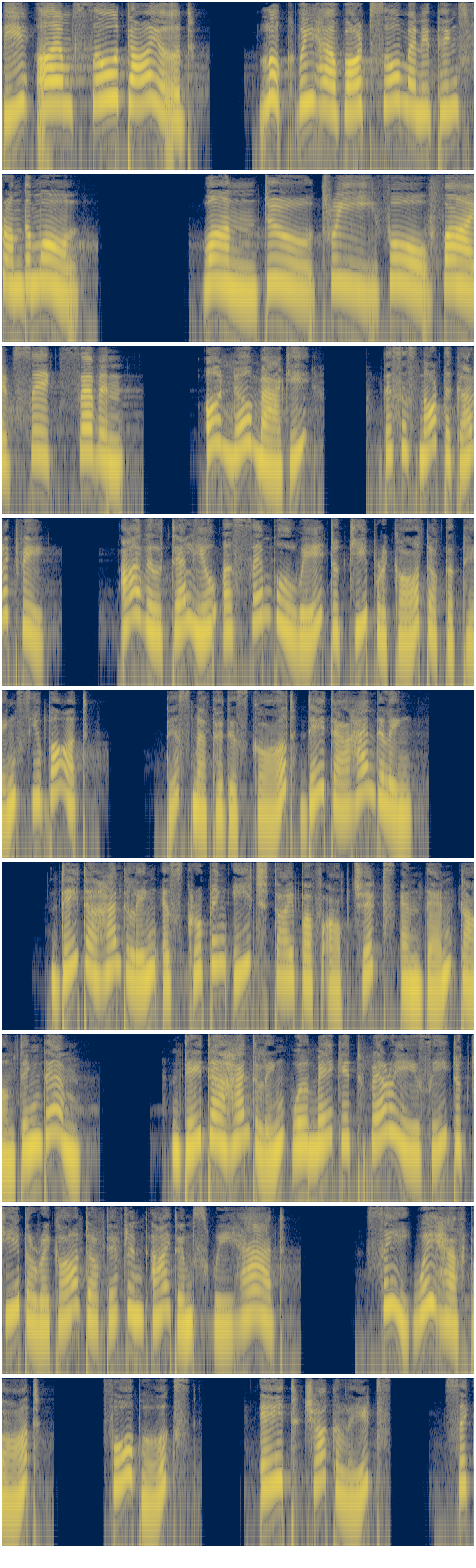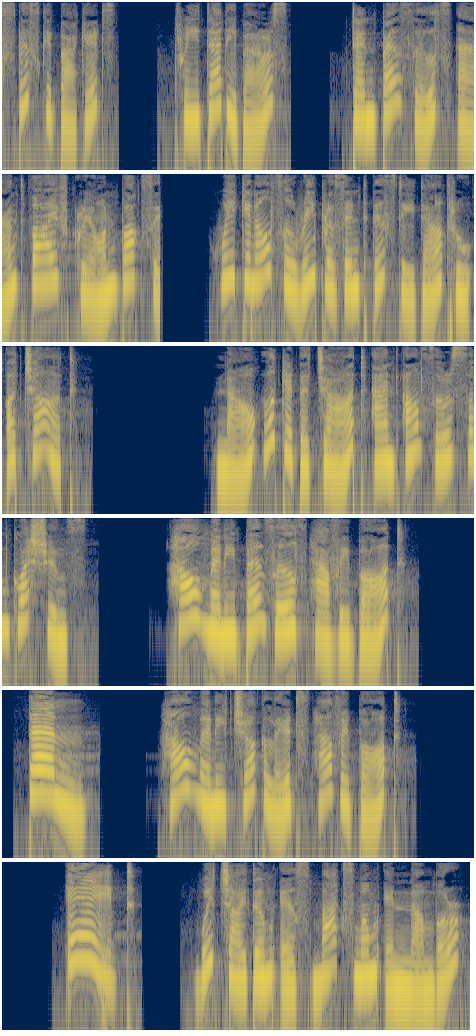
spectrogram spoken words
I am so tired. Look, we have bought so many things from the mall. One, two, three, four, five, six, seven. Oh no, Maggie. This is not the correct way. I will tell you a simple way to keep record of the things you bought. This method is called data handling. Data handling is grouping each type of objects and then counting them. Data handling will make it very easy to keep a record of different items we had. See, we have bought 4 books, 8 chocolates, 6 biscuit packets, 3 teddy bears, 10 pencils and 5 crayon boxes. We can also represent this data through a chart. Now look at the chart and answer some questions. How many pencils have we bought? 10. How many chocolates have we bought? 8. Which item is maximum in number?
